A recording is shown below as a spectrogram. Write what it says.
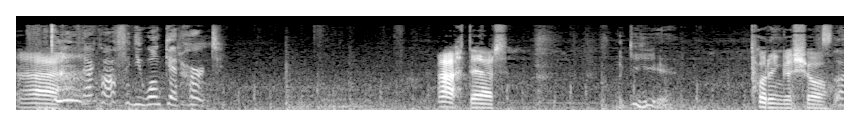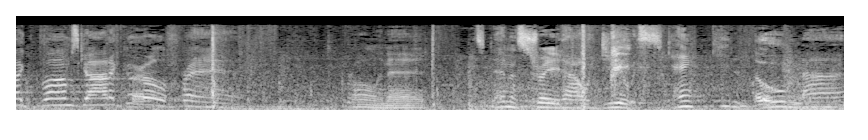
Ah, Back off and you won't get hurt. ah, there. Looky here. Putting a show. Looks like Bum's got a girlfriend. Rolling Ed. Let's demonstrate how we deal with skanky, low-life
